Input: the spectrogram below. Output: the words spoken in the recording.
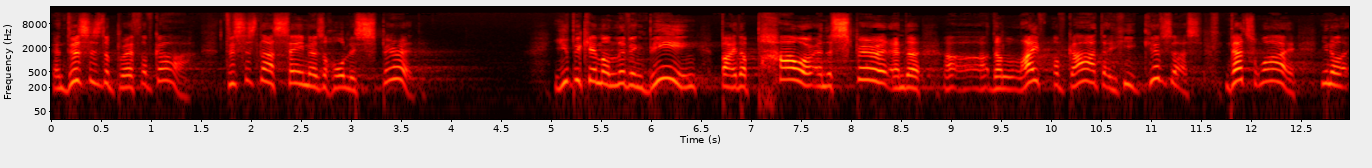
and this is the breath of God. This is not same as the Holy Spirit. You became a living being by the power and the spirit and the, uh, uh, the life of God that He gives us. That's why, you know,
